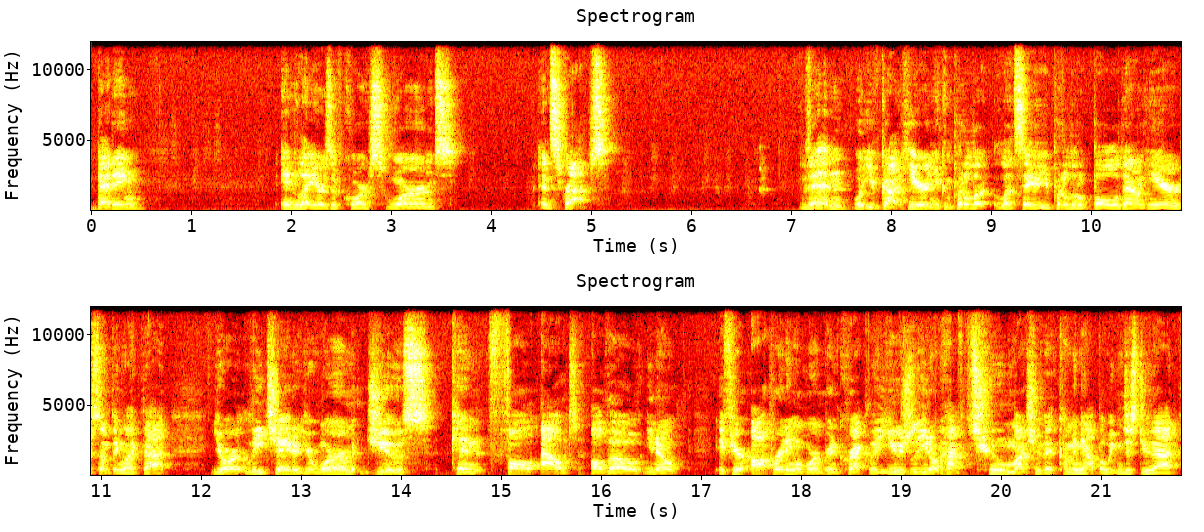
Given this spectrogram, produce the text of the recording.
bedding in layers, of course, worms, and scraps. Then what you've got here, and you can put a, let's say you put a little bowl down here or something like that, your leachate or your worm juice can fall out, although, you know, if you're operating a worm bin correctly, usually you don't have too much of it coming out, but we can just do that.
